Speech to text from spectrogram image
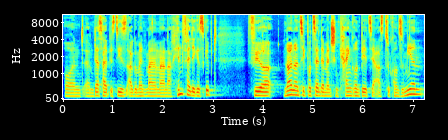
Und ähm, deshalb ist dieses Argument meiner Meinung nach hinfällig. Es gibt für 99 Prozent der Menschen kein Grund, BCAAs zu konsumieren.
